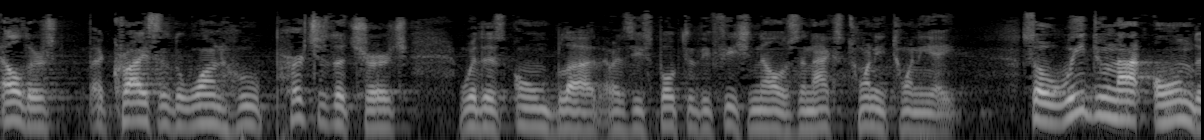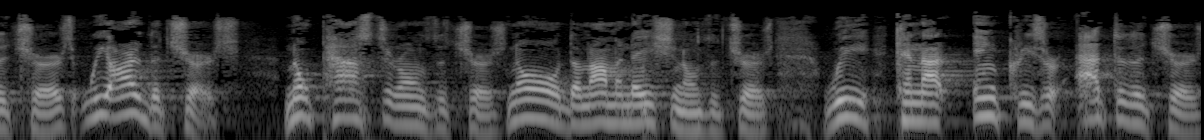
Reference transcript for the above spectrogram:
elders that Christ is the one who purchased the church with his own blood, as he spoke to the Ephesian elders in Acts 20 28. So we do not own the church, we are the church. No pastor owns the church. No denomination owns the church. We cannot increase or add to the church.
